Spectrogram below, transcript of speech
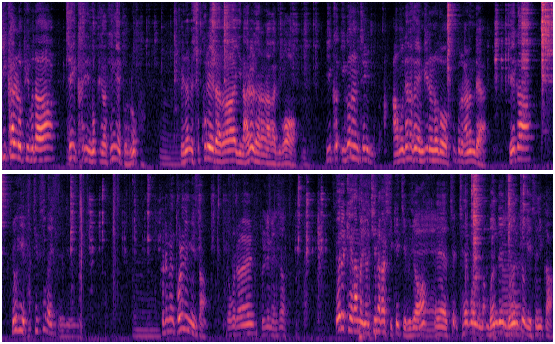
이 칼 높이보다 제 칼이 높이가 굉장히 더 높아. 음. 왜냐면 스크루에다가 이 날을 달아놔가지고 이 거- 이거는 저희 아무데나 그냥 밀어 넣어도 쑥 들어가는데 얘가 여기 받칠 수가 있어요. 여기. 음. 그러면 돌림이서 요거를 돌리면서 이렇게 가면 여기 지나갈 수 있겠지, 그죠? 네. 예, 제- 제고 먼, 데- 먼 아. 쪽에 있으니까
